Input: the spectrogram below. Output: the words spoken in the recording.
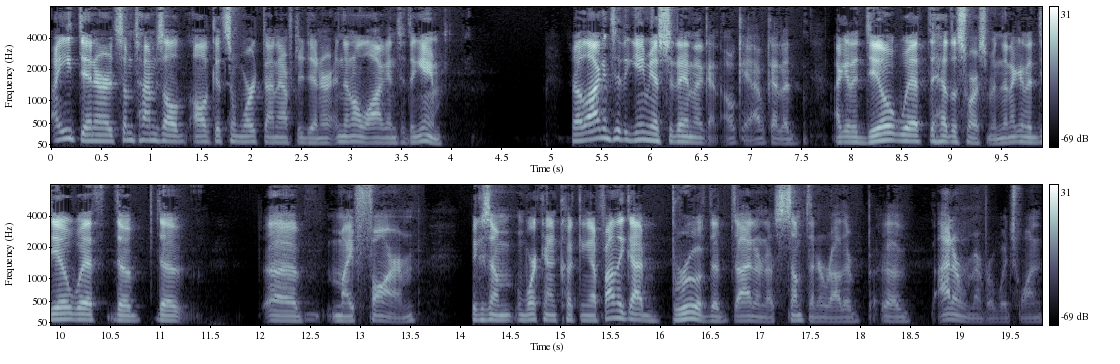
i eat dinner. Sometimes i'll i'll get some work done after dinner and then i'll log into the game so I log into the game yesterday, and I got okay. I've got to I got to deal with the headless horseman. Then I got to deal with the the uh my farm because I'm working on cooking. I finally got brew of the I don't know something or other. Uh, I don't remember which one.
